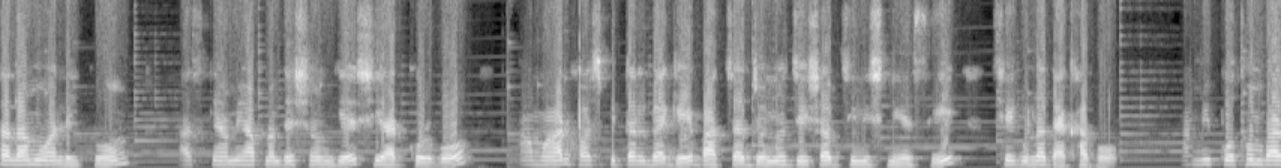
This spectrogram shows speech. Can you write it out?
সালামু আলাইকুম। আজকে আমি আপনাদের সঙ্গে শেয়ার করব আমার হসপিটাল ব্যাগে বাচ্চার জন্য যেসব জিনিস নিয়েছি, সেগুলো দেখাবো। আমি প্রথমবার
